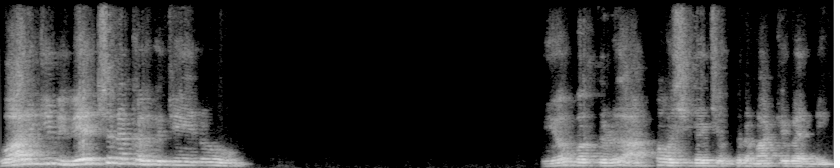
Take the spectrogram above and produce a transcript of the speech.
వారికి వివేచన కలుగు చేయను యోగ భక్తుడు ఆత్మవశిగా చెప్తున్న మాటలు ఇవన్నీ.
